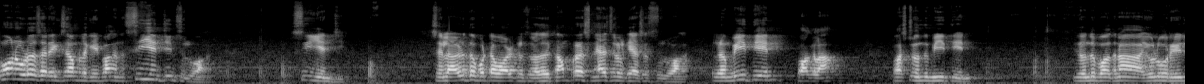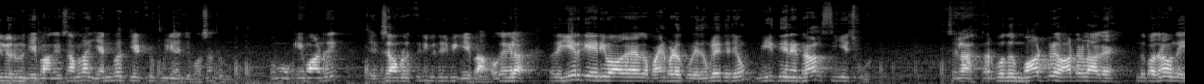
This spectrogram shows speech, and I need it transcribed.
நோனோட கூட சார் எக்ஸாம்பிள் கேட்பாங்க இந்த சிஎன்ஜின்னு சொல்லுவாங்க. சிஎன்ஜி சில அழுத்தப்பட்ட வாழ்க்கை சொல்லுவாங்க. அதாவது கம்ப்ரஸ் நேச்சுரல் கேஸஸ் சொல்லுவாங்க. இதில் மீத்தேன் பார்க்கலாம். ஃபஸ்ட்டு வந்து மீத்தேன் இது வந்து பார்த்தீங்கன்னா எவ்வளோ ரேஞ்சில் இருக்குன்னு கேட்பாங்க. எக்ஸாம்பிளாக எண்பத்தி எட்டு புள்ளி அஞ்சு பர்சன்ட் இருக்கும். ரொம்ப முக்கியமானது. எக்ஸாம்பிள் திருப்பி திருப்பி கேட்பாங்க. ஓகேங்களா அது இயற்கை எரிவாக பயன்படக்கூடியது. உங்களே தெரியும். மீத்தேன் என்றால் சிஹெச் ஃபோர் சரிங்களா? தற்போது மாற்று ஆற்றலாக வந்து பார்த்தீங்கன்னா வந்து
